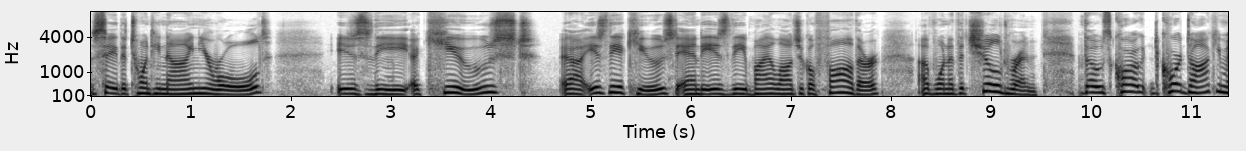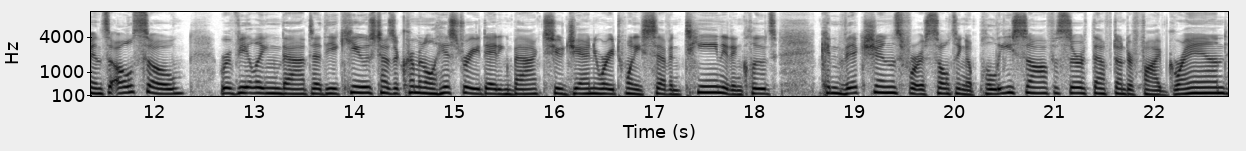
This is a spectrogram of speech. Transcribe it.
say the 29 year old is the accused. Uh, is the accused and is the biological father of one of the children. Those court, court documents also revealing that uh, the accused has a criminal history dating back to January 2017. It includes convictions for assaulting a police officer, theft under five grand,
